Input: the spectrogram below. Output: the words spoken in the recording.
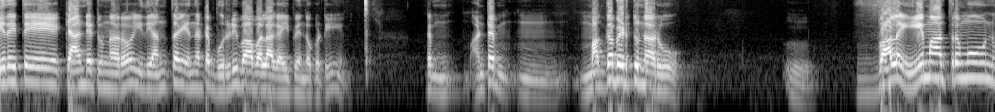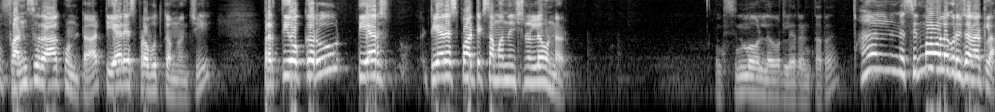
ఏదైతే క్యాండిడేట్ ఉన్నారో ఇది అంతా ఏంటంటే బురిడి బాబా లాగా అయిపోయింది ఒకటి. అంటే అంటే మ్, మగ్గ పెడుతున్నారు. ఉమ్. వాళ్ళ ఏమాత్రము ఫండ్స్ రాకుండా టీఆర్ఎస్ ప్రభుత్వం నుంచి ప్రతి ఒక్కరూ టీఆర్ఎస్ టీఆర్ఎస్ పార్టీకి సంబంధించిన వాళ్ళే ఉన్నారు. సినిమా వాళ్ళు ఎవరు లేరంటారా? సినిమా వాళ్ళ గురించి అనట్లా.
